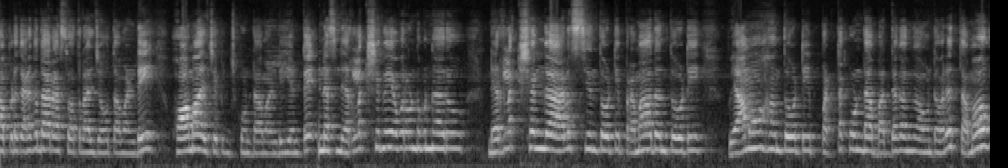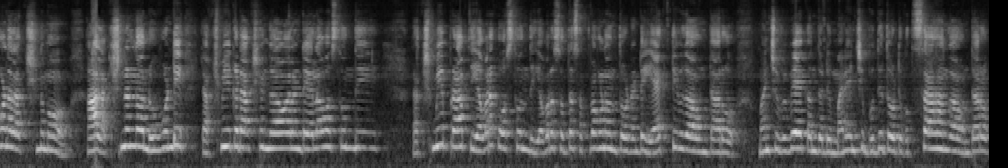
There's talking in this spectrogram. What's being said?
అప్పుడు కనకదార స్తోత్రాలు చదువుతామండి. హోమాలు చెప్పించుకుంటామండి అంటే నిన్న అసలు నిర్లక్ష్యంగా ఎవరు ఉండమన్నారు నిర్లక్ష్యంగా ఆలస్యంతో ప్రమాదంతో వ్యామోహంతో పట్టకుండా బద్ధకంగా ఉంటామని తమోగుణ లక్షణము. ఆ లక్షణంలో నువ్వుండి లక్ష్మీ కటాక్షం కావాలంటే ఎలా వస్తుంది? లక్ష్మీ ప్రాప్తి ఎవరికి వస్తుంది? ఎవరు శుద్ధ సత్వగుణంతో అంటే యాక్టివ్గా ఉంటారో మంచి వివేకంతో మంచి బుద్ధితోటి ఉత్సాహంగా ఉంటారో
